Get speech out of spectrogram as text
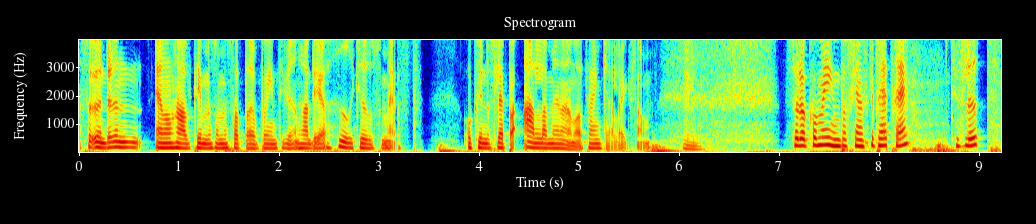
Så under den en och en halv timme som jag satt där på intervjun hade jag hur kul som helst. Och kunde släppa alla mina andra tankar liksom. Mm. Så då kom jag in på Skanska P3 till slut.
